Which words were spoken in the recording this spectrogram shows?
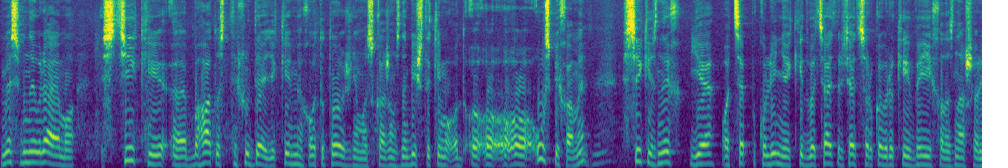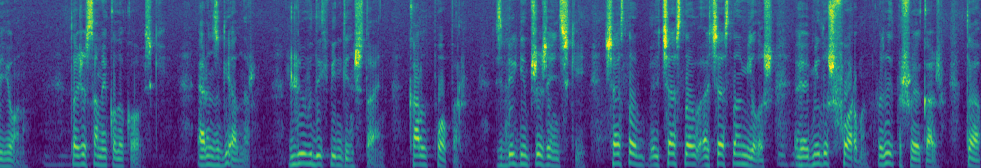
ми собі не уявляємо, стільки е, багато з тих людей, якими ми ототожнюємо, скажімо, з найбільш такими успіхами, стільки з них є оце покоління, які 20, 30, 40 роки виїхали з нашого регіону. Той же самий Колоковський, Ернст Гелнер, Людвиг Вінгенштайн, Карл Поппер. Збігнів Бжежинський, Чеслав, Чеслав, Чеслав Мілош, е, Мілош Форман. Розумієте, про що я кажу? Так.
